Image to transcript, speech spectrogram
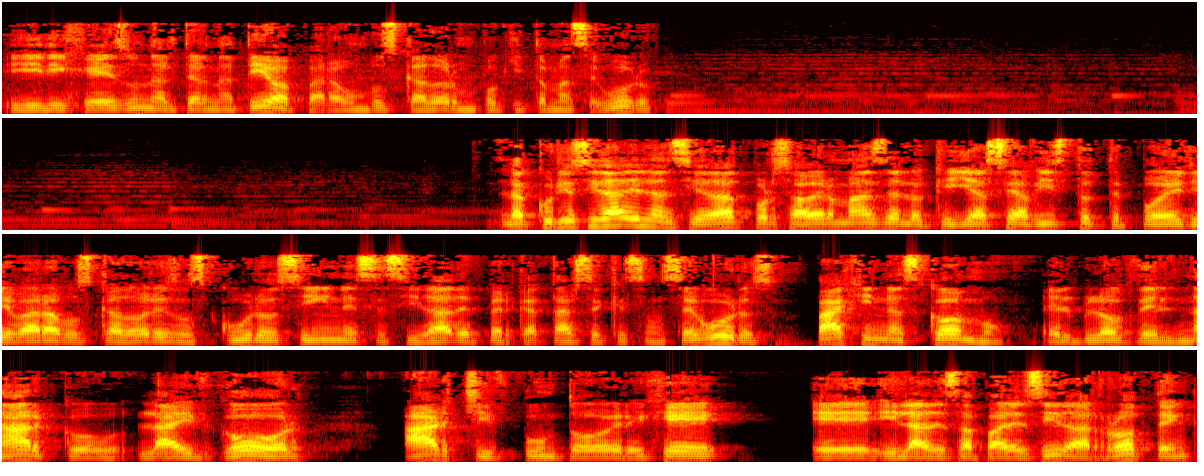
y dije es una alternativa para un buscador un poquito más seguro. La curiosidad y la ansiedad por saber más de lo que ya se ha visto te puede llevar a buscadores oscuros sin necesidad de percatarse que son seguros. Páginas como el blog del narco, LiveGore, Archive.org eh, y la desaparecida Rotten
